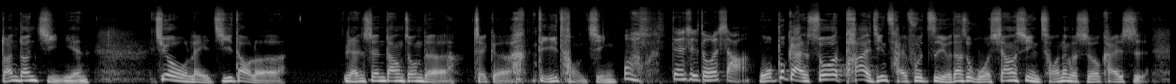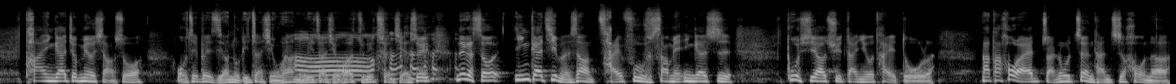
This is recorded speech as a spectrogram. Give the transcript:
短短几年就累积到了人生当中的这个第一桶金。哇，这是多少？我不敢说他已经财富自由，但是我相信从那个时候开始，他应该就没有想说，我这辈子要努力赚钱，我要努力赚钱，我要努力存钱。所以那个时候应该基本上财富上面应该是不需要去担忧太多了。那他后来转入政坛之后呢？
